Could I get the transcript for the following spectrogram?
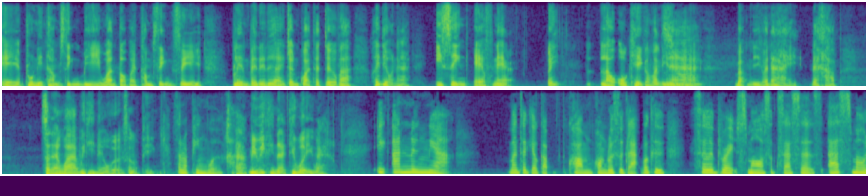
A พรุ่งนี้ทำสิ่ง B วันต่อไปทำสิ่ง C เปลี่ยนไปเรื่อยๆ จนกว่าจะเจอว่า เฮ้ยเดี๋ยวนะอีสิ่ง F เนี่ยเอ้ยเราโอเคกับมันนี่นาใช่แบบนี้ก็ได้นะครับ แสดงว่าวิธีเนี้ย work สำหรับพิงสำหรับพิง work ค่ะอะมีวิธีไหนที่ work อีกไหมอีกอันหนึ่งเนี่ยมันจะเกี่ยวกับความความรู้สึกแหละก็คือ celebrate small successes as small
